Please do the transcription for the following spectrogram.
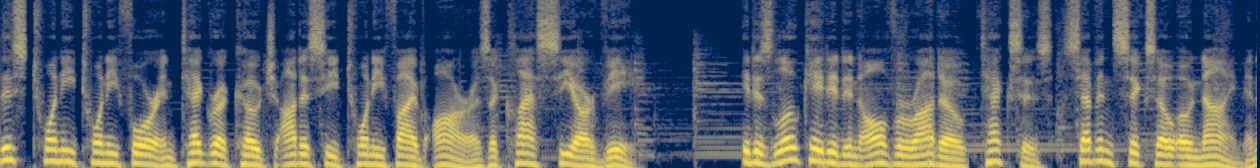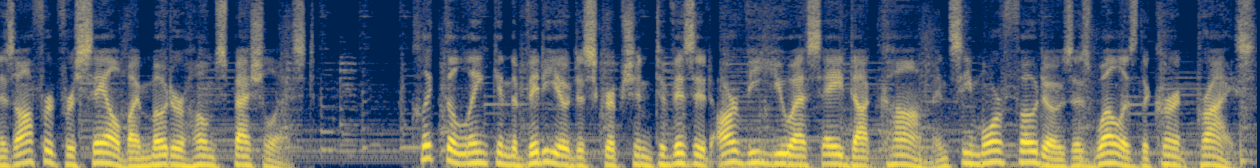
This 2024 Entegra Coach Odyssey 25R is a Class CRV. It is located in Alvarado, Texas, 76009 and is offered for sale by Motor Home Specialist. Click the link in the video description to visit RVUSA.com and see more photos as well as the current price.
